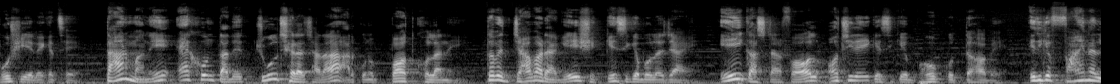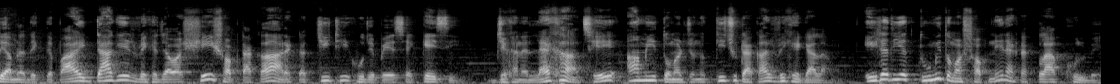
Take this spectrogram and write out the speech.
বসিয়ে রেখেছে। তার মানে এখন তাদের চুল ছেঁড়া ছাড়া আর কোনো পথ খোলা নেই। তবে যাবার আগে সে কেসিকে বলে যায়, এই কাজটার ফল অচিরেই কেসিকে ভোগ করতে হবে। এদিকে ফাইনালি আমরা দেখতে পাই ডাগের রেখে যাওয়া সেই সব টাকা আর একটা চিঠি খুঁজে পেয়েছে কেসি। যেখানে লেখা আছে, আমি তোমার জন্য কিছু টাকা রেখে গেলাম। এটা দিয়ে তুমি তোমার স্বপ্নের একটা ক্লাব খুলবে,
